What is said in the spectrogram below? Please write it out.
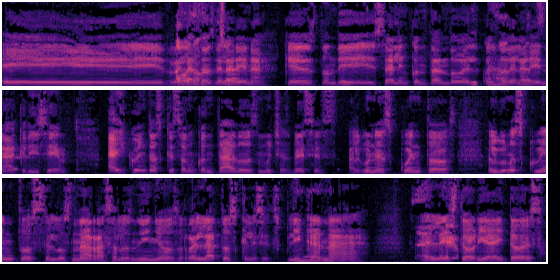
eh, Ah, Relatos bueno, de la Arena, que es donde salen contando el cuento Ajá, de la arena que dice, hay cuentos que son contados muchas veces, algunos cuentos, algunos cuentos se los narras a los niños, relatos que les explican Ujú. a, a la historia y todo eso.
